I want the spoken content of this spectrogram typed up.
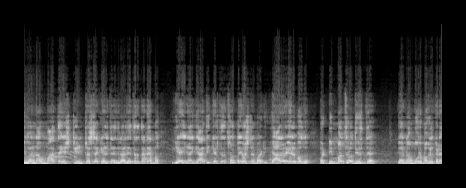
ಇವಾಗ ನಾವು ಮಾತ ಎಷ್ಟು ಇಂಟ್ರೆಸ್ಟ್ ಕೇಳ್ತಾ ಇದ್ರಿ ಅದೇ ತರ ತಾನೇ ಹೇಳಿ, ನಾ ಯಾತಿ ಕೇಳ್ತಾ ಸ್ವಲ್ಪ ಯೋಚನೆ ಮಾಡಿ. ಯಾರು ಹೇಳ್ಬೋದು ಬಟ್ ನಿಮ್ಮ ಮನ್ಸು ಒಂದು ಇರುತ್ತೆ. ಇವಾಗ ನಮ್ಮೂರ್ ಮಗಳ ಕಡೆ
